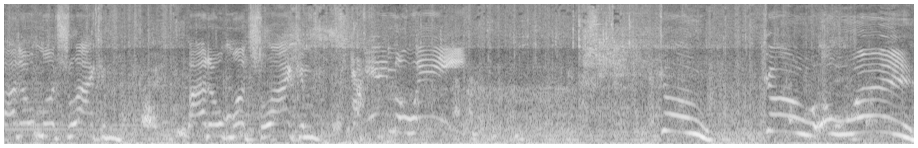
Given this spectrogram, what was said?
I don't much like him. I don't much like him. Get him away! Go! Go away!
